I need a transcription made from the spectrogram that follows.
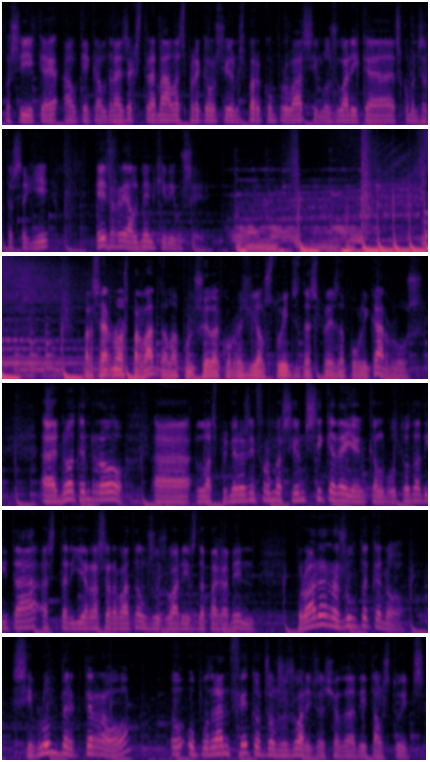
O sigui que el que caldrà és extremar les precaucions per comprovar si l'usuari que has començat a seguir és realment qui diu ser. Per cert, no has parlat de la funció de corregir els tuits després de publicar-los. Uh, no, tens raó. Uh, les primeres informacions sí que deien que el botó d'editar estaria reservat als usuaris de pagament, però ara resulta que no. Si Bloomberg té raó, ho podran fer tots els usuaris, això d'editar els tuits.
